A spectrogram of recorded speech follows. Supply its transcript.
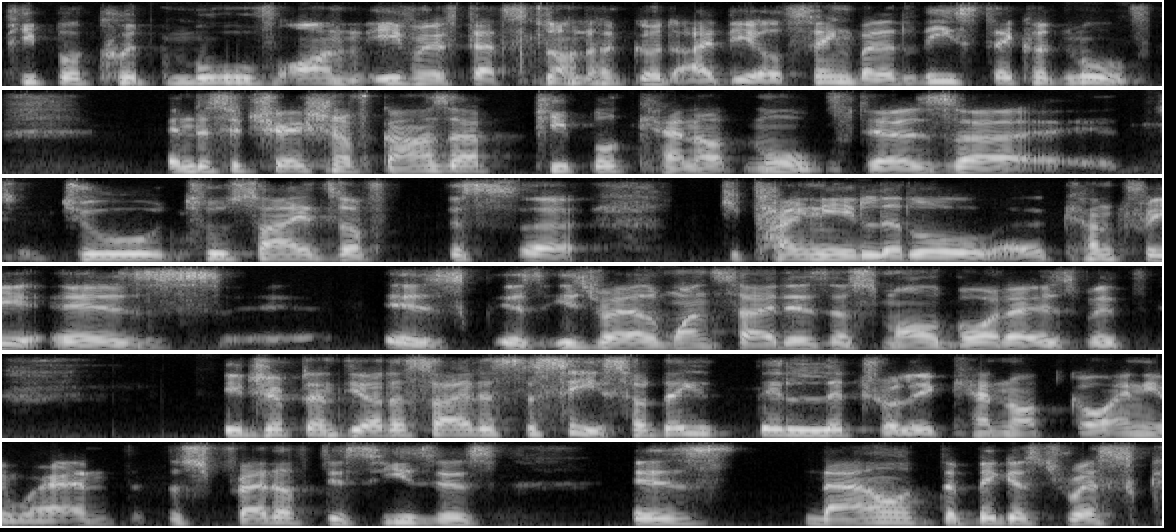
people could move on, even if that's not a good ideal thing, but at least they could move. In the situation of Gaza, people cannot move. There's uh, two two sides of this uh, tiny little uh, country is is is Israel. One side is a small border is with Egypt, and the other side is the sea. So they they literally cannot go anywhere. And the spread of diseases is now the biggest risk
